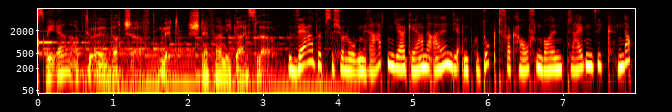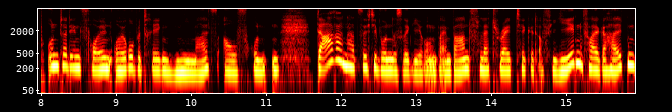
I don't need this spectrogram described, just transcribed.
SWR aktuell Wirtschaft mit Stefanie Geißler. Werbepsychologen raten ja gerne allen, die ein Produkt verkaufen wollen, bleiben sie knapp unter den vollen Eurobeträgen, niemals aufrunden. Daran hat sich die Bundesregierung beim Bahn-Flatrate-Ticket auf jeden Fall gehalten.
